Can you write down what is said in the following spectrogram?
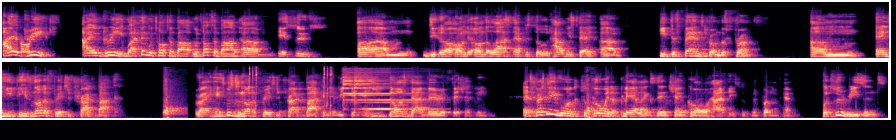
I agree. I agree. I think we talked about we talked about um, Jesus um, the, uh, on the on the last episode. How we said um, he defends from the front, um, and he he's not afraid to track back. Right, Jesus is not afraid to track back and everything, and he does that very efficiently. Especially if we were to go with a player like Zinchenko or have Jesus in front of him, for two reasons.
